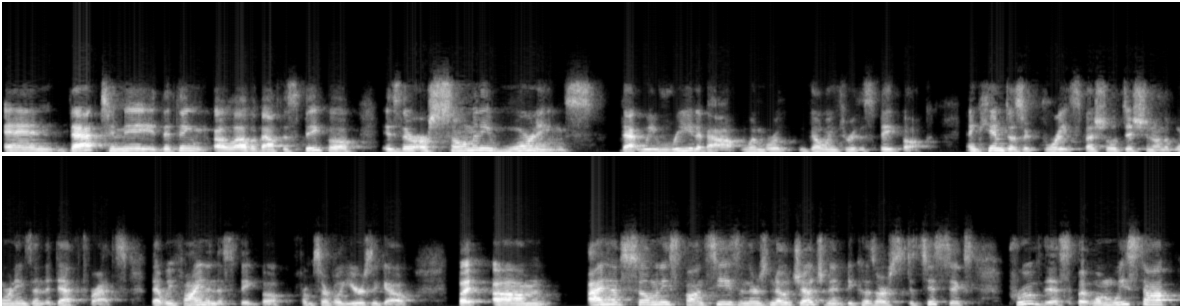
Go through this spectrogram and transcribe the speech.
And that to me, the thing I love about this big book is there are so many warnings that we read about when we're going through this big book. And Kim does a great special edition on the warnings and the death threats that we find in this big book from several years ago. But um, I have so many sponsees and there's no judgment because our statistics prove this. But when we stop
